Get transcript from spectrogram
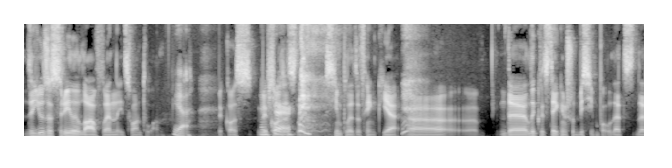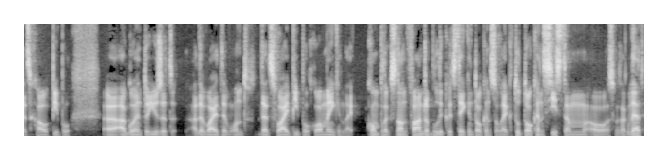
The users really love when it's one to one. Yeah, because because sure. it's like simpler to think. Yeah, uh, the liquid staking should be simple. That's that's how people uh, are going to use it. Otherwise, they won't. That's why people who are making like complex non-fungible liquid staking tokens, so like two token system or something like that,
